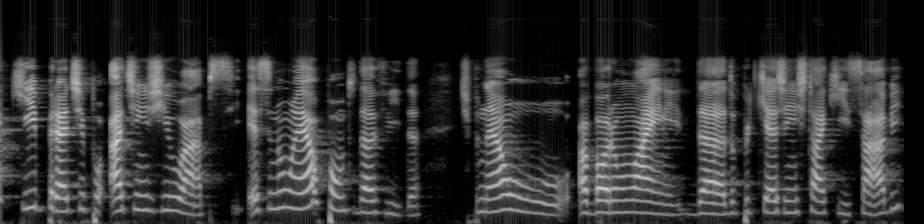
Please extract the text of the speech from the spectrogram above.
aqui para tipo atingir o ápice. Esse não é o ponto da vida. Tipo, não é o a bottom line da, do porquê a gente tá aqui, sabe?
